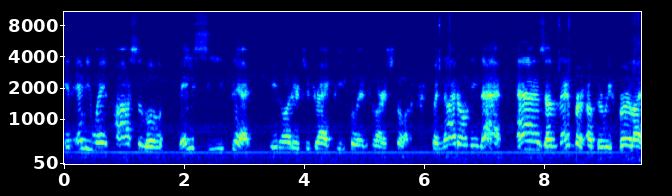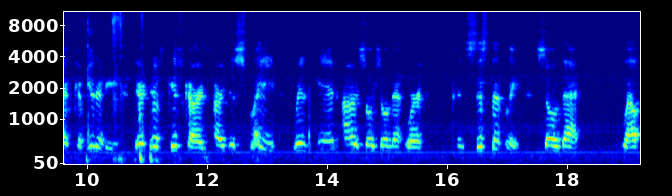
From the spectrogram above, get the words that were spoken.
in any way possible they see fit in order to drag people into our store. But not only that, as a member of the Refer Life community, their gift cards are displayed within our social network consistently so that well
